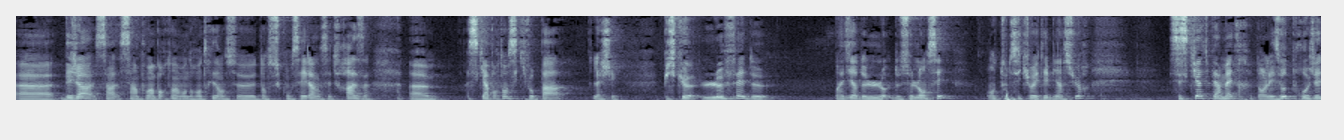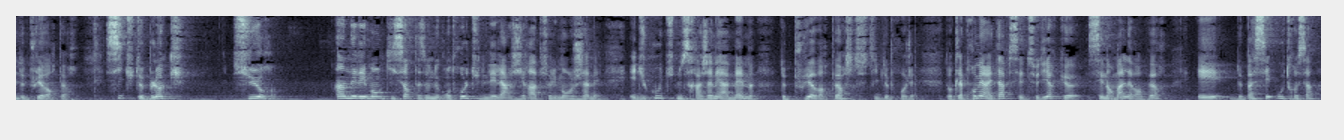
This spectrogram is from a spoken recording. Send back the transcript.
Euh, déjà, c'est un point important avant de rentrer dans ce, dans ce conseil-là, dans cette phrase. Euh, ce qui est important, c'est qu'il ne faut pas lâcher. Puisque le fait de, on va dire, de, de se lancer, en toute sécurité bien sûr, c'est ce qui va te permettre dans les autres projets de ne plus avoir peur. Si tu te bloques sur un élément qui sort de ta zone de contrôle, tu ne l'élargiras absolument jamais. Et du coup, tu ne seras jamais à même de plus avoir peur sur ce type de projet. Donc la première étape, c'est de se dire que c'est normal d'avoir peur et de passer outre ça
